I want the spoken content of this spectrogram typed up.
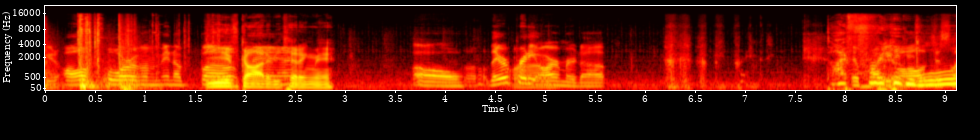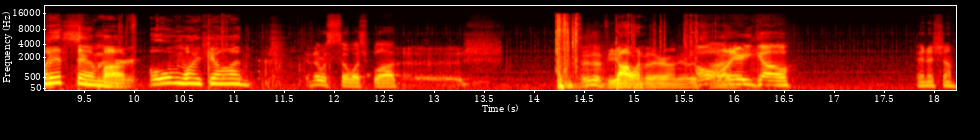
Dude, all four of them in a boat. You've got to be kidding me. Oh. oh. They were pretty Wow. armored up. I They're freaking just, like, lit them up. hurt. Oh my god. There was so much blood. There's a vehicle Got one. over there on the other Oh, side. Oh, there you go. Finish them.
